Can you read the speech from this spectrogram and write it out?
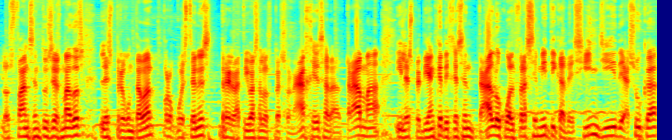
los fans entusiasmados les preguntaban por cuestiones relativas a los personajes, a la trama, y les pedían que dijesen tal o cual frase mítica de Shinji, de Asuka.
